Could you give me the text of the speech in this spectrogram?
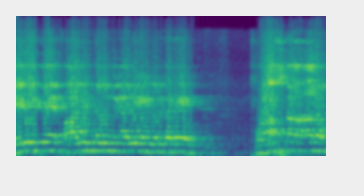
ఏదైతే బాల్యంలో ఉంది కానీ ఎందుకంటే రాష్ట్ర ఆహారం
